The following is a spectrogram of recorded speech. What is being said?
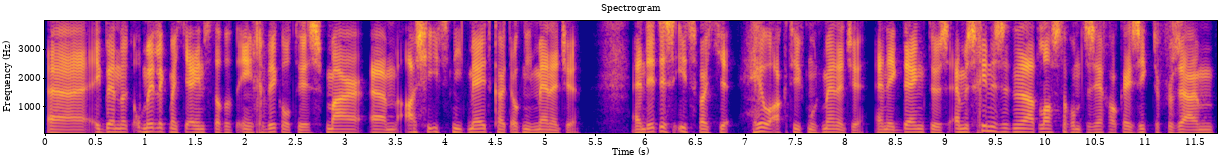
Uh, ik ben het onmiddellijk met je eens dat het ingewikkeld is, maar um, als je iets niet meet, kan je het ook niet managen. En dit is iets wat je heel actief moet managen. En ik denk dus, en misschien is het inderdaad lastig om te zeggen: oké, ziekteverzuim,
